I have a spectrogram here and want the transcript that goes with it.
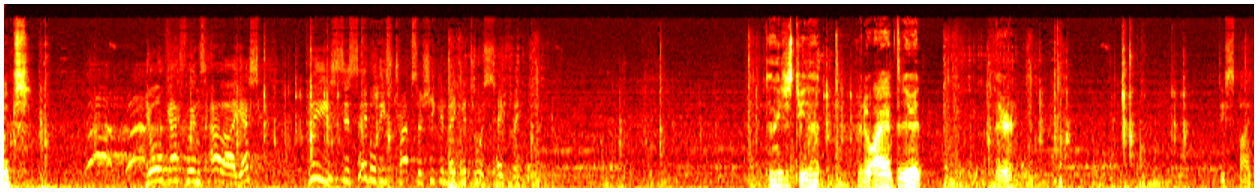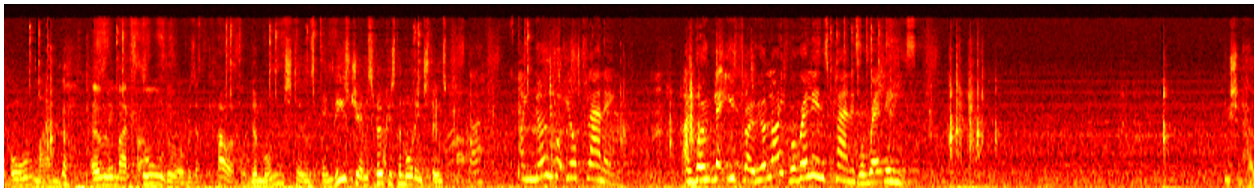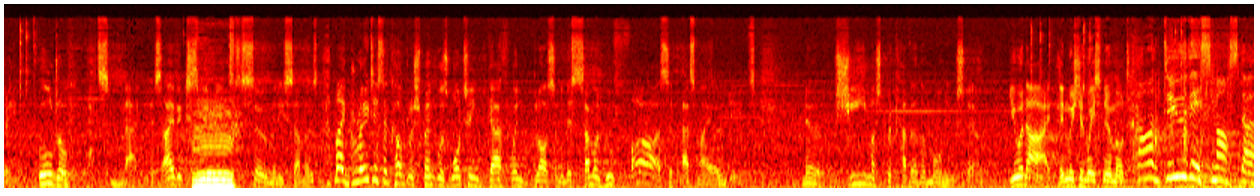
Oops. You're Gathwen's ally, yes? Please disable these traps so she can make it to us safely. Didn't I just do that? Or do I have to do it? There. Despite all my... Only my Uldor was a powerful... The Morning Stones... In these gems focus the Morning Stones power. Master, I know what you're planning. I won't let you throw your life. Aurelian's plan is Aureli's. We should hurry. Uldor, that's madness. I've experienced mm. so many summers. My greatest accomplishment was watching Gathwen blossom into someone who far surpassed my own deeds. No, she must recover the Morning Stone. You and I. Then we should waste no more time. Can't do this, Master.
